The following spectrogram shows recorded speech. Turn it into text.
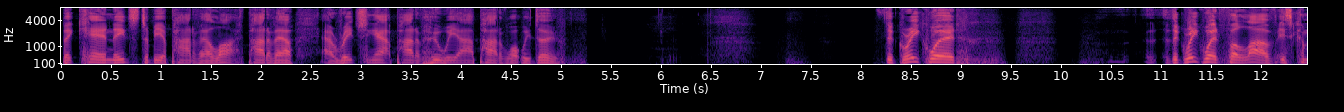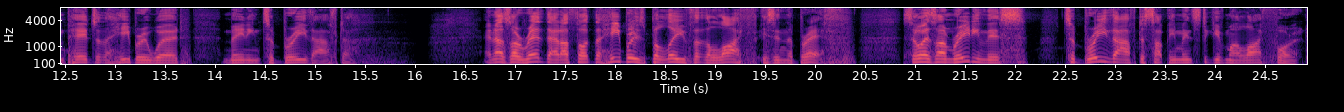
but care needs to be a part of our life, part of our, our reaching out, part of who we are, part of what we do. The Greek word the Greek word for love is compared to the Hebrew word meaning to breathe after. And as I read that, I thought the Hebrews believe that the life is in the breath. So as I'm reading this, to breathe after something means to give my life for it.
